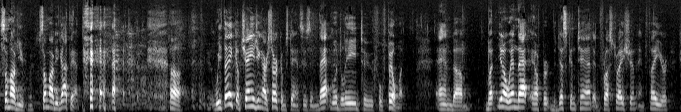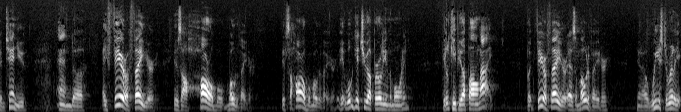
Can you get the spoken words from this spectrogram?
some of you, some of you got that. uh, we think of changing our circumstances, and that would lead to fulfillment. And um, but, you know, in that effort, the discontent and frustration and failure continue. And uh, a fear of failure is a horrible motivator. It's a horrible motivator. It will get you up early in the morning, it'll keep you up all night. But fear of failure as a motivator, you know, we used to really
